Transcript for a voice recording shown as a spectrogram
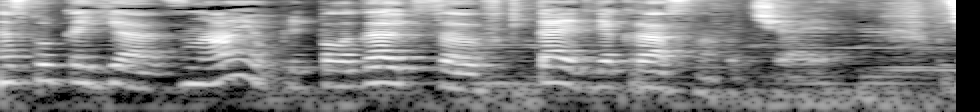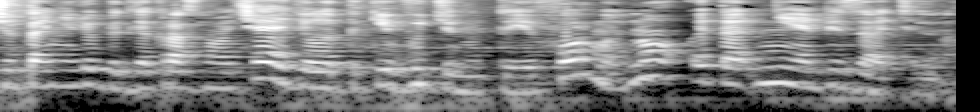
насколько я знаю, предполагаются в Китае для красного чая. Почему-то они любят для красного чая делать такие вытянутые формы, но это не обязательно.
